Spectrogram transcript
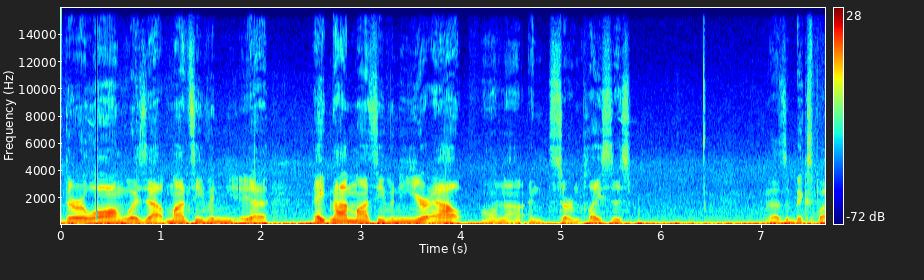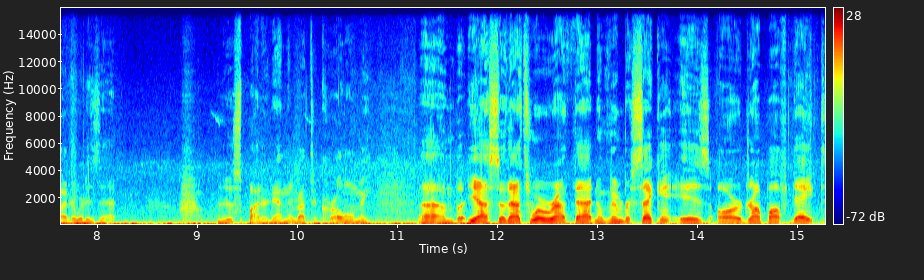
they're a long ways out, months even uh, eight nine months, even a year out on uh, in certain places. That's a big spider. What is that? There's a spider down there about to crawl on me. Um, but yeah, so that's where we're at. That November 2nd is our drop-off date.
